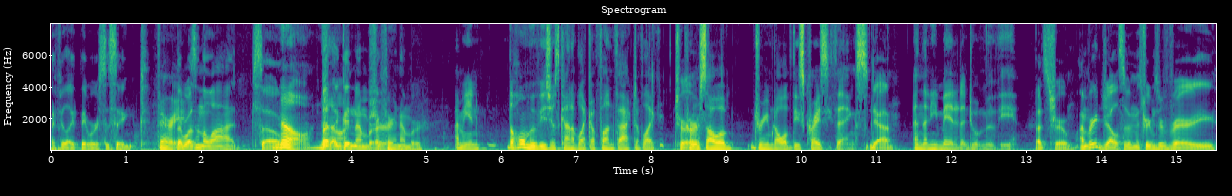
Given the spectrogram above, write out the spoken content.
I feel like they were succinct. Very. There wasn't a lot, so No, but a good number, sure. a fair number. I mean, the whole movie is just kind of like a fun fact of like True. Kurosawa dreamed all of these crazy things, Yeah, and then he made it into a movie. that's true. I'm very jealous of him. His dreams are very,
